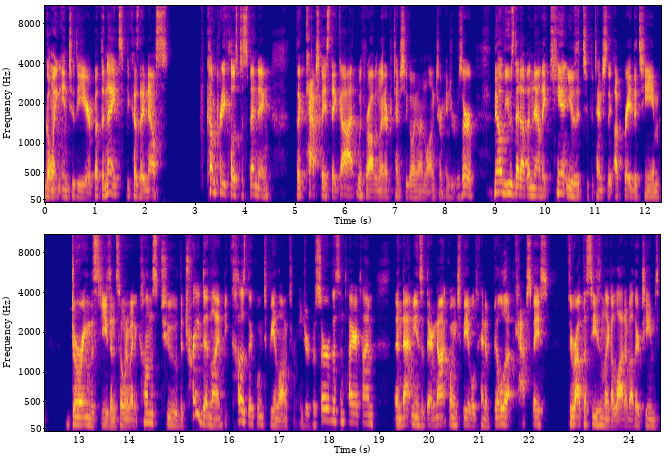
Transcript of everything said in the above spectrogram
going into the year. But the Knights, because they've now come pretty close to spending the cap space they got with Robin Lehner potentially going on long term injured reserve, now have used that up and now they can't use it to potentially upgrade the team during the season. So when, when it comes to the trade deadline, because they're going to be in long term injured reserve this entire time, and that means that they're not going to be able to kind of build up cap space throughout the season like a lot of other teams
